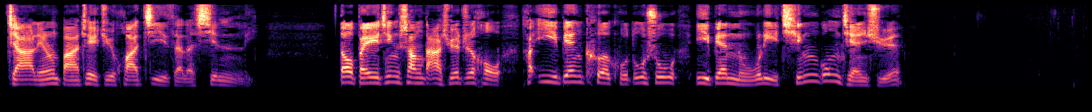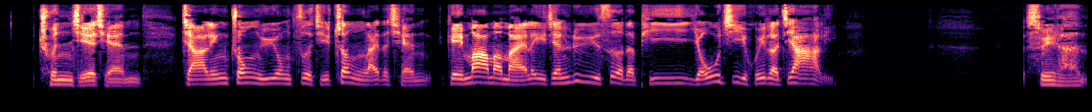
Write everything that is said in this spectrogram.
贾玲把这句话记在了心里。到北京上大学之后，她一边刻苦读书，一边努力勤工俭学。春节前，贾玲终于用自己挣来的钱给妈妈买了一件绿色的皮衣，邮寄回了家里。虽然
